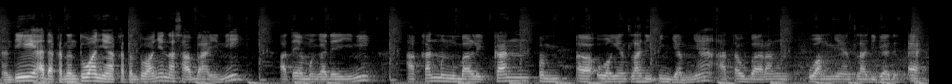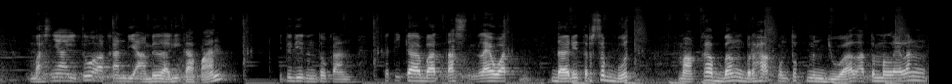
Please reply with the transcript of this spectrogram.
Nanti ada ketentuannya. Ketentuannya nasabah ini atau yang menggadai ini akan mengembalikan pem, uh, uang yang telah dipinjamnya atau barang uangnya yang telah digadai. Eh emasnya itu akan diambil lagi kapan? Itu ditentukan. Ketika batas lewat dari tersebut maka bank berhak untuk menjual atau melelang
